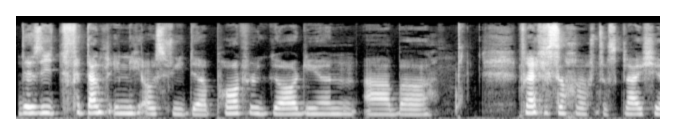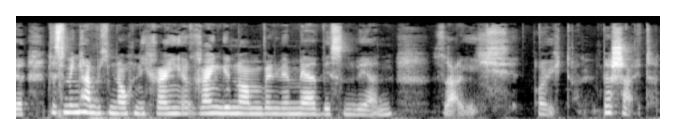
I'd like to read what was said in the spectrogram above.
Der sieht verdammt ähnlich aus wie der Portal Guardian, aber vielleicht ist doch das gleiche. Deswegen habe ich ihn auch nicht rein, reingenommen. Wenn wir mehr wissen werden, sage ich euch dann Bescheid.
